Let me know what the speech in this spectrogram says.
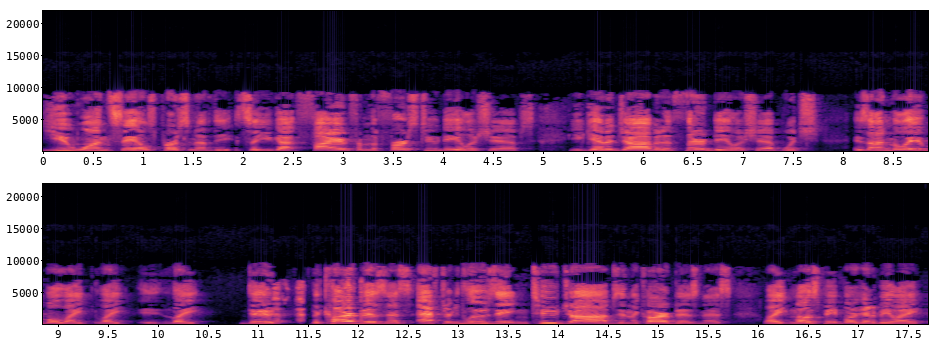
You won salesperson of the so you got fired from the first two dealerships. You get a job at a third dealership, which is unbelievable. Like like like dude, the car business after losing two jobs in the car business, like most people are gonna be like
